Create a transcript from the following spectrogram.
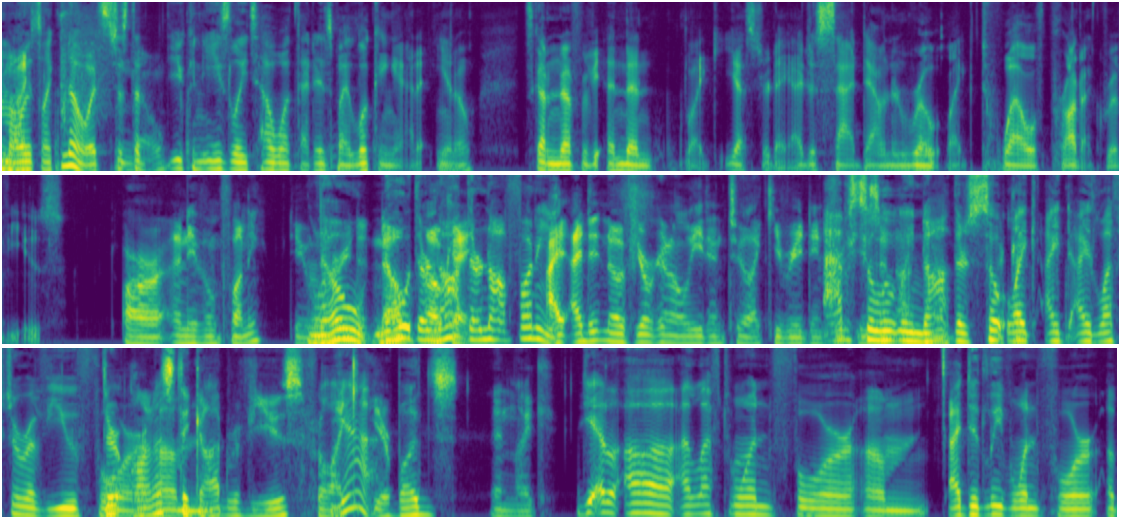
Mhm. No. always like, "No, it's just No. that you can easily tell what that is by looking at it." You know, it's got enough review. And then like yesterday, I just sat down and wrote like 12 product reviews. Are any of them funny? Do you wanna No, no, they're not. They're not funny. I, I didn't know if you were going to lead into like you read into reviews or Absolutely not. not. No? They're so Okay. like I I left a review for They're honest to um, God reviews for like yeah. earbuds and like Yeah, uh, I left one for. Um, I did leave one for a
